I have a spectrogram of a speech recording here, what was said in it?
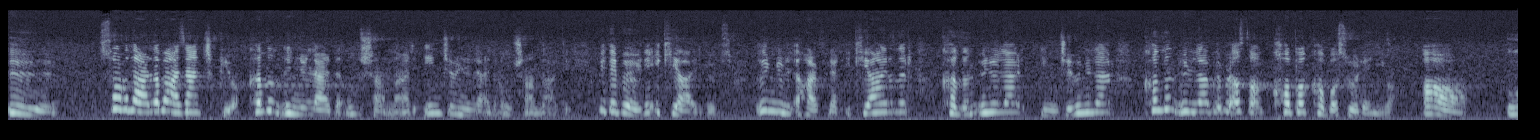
Ü. Sorularda bazen çıkıyor. Kalın ünlülerden oluşanlar, ince ünlülerden oluşanlar diye. Bir de böyle ikiye ayırıyoruz. Ünlü harfler ikiye ayrılır. Kalın ünlüler, ince ünlüler. Kalın ünlüler böyle biraz daha kaba kaba söyleniyor. A, I,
